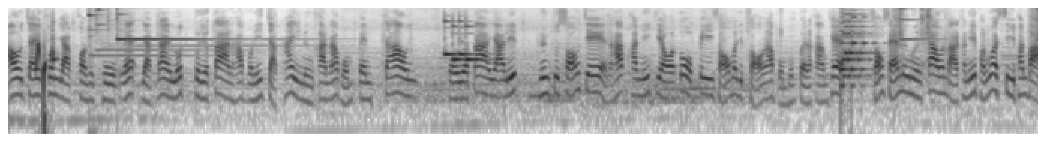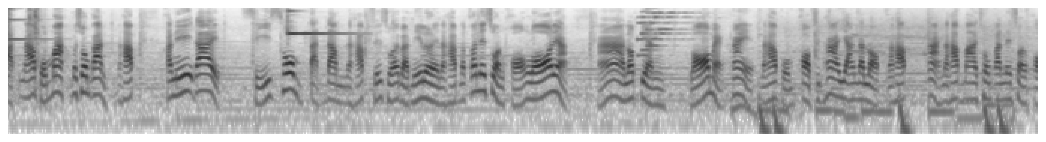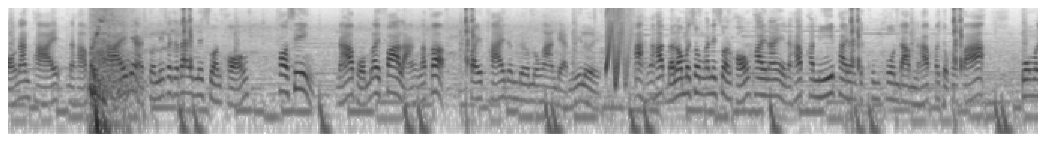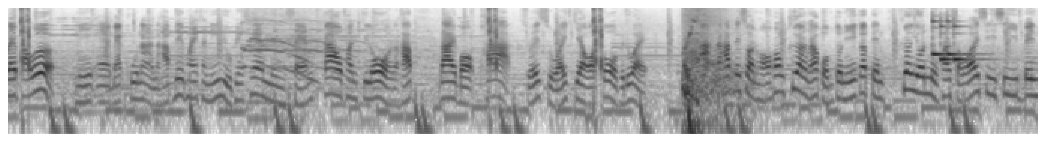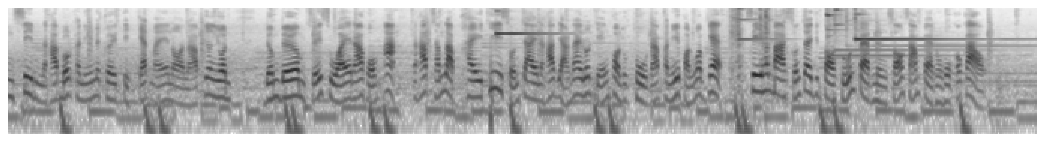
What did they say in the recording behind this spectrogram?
เอาใจคนอยากผ่อนถูกๆและอยากได้รถโตโยต้านะครับ วันนี้จัดให้อีกหนึ่งคันนะครับผมเป็นเจ้าโตโยต้ายาริส 1.2J นะครับ คันนี้เกียร์ออโต้ปี 2012 นะครับผมผมเปิดราคาแค่ 219,000 บาท คันนี้ผ่อนว่า 4,000 บาทนะครับผมมามาชมกันนะครับ คันนี้ได้สีส้มตัดดำนะครับ สวยๆ แบบนี้เลยนะครับ แล้วก็ในส่วนของล้อเนี่ยอ่าเราเปลี่ยนล้อแม็กให้นะครับผมขอบ 15 ยางดันหลบนะครับ อะนะครับมาชมกันในส่วนของด้านท้ายนะครับท้ายเนี่ยตัวนี้ก็จะได้ในส่วนของท่อซิ่งนะครับผมไล่ฝ้าหลัง แล้วก็ไฟท้ายเดิมๆโรงงานแบบนี้เลยอะนะครับเดี๋ยวเรามาชมกันในส่วนของภายในนะครับคันนี้ภายในจะคุมโทนดำนะครับกระจกไฟฟ้าพวงมาลัยพาวเวอร์มีแอร์แบ็กคู่หน้านะครับเลขไม้คันนี้อยู่เพียงแค่ 19,000 กิโลนะครับได้เบาะผ้าสวยๆเกียร์ออโต้ไปด้วยักนะครับในส่วนของห้องเครื่องนะครับผมตัวนี้ก็เป็นเครื่องยนต์ 1,200 ซีซีเบนซินนะครับรถคันนี้ไม่เคยติดแก๊สมาแน่นอนนะครับเครื่องยนต์เดิมๆ สวยๆ นะครับผมอะนะครับสำหรับใครที่สนใจนะครับ อยากได้รถเก๋งผ่อนถูกๆ นะครับ คันนี้ผ่อนงวดแค่ 4,000 บาท สนใจติดต่อ 0812386699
